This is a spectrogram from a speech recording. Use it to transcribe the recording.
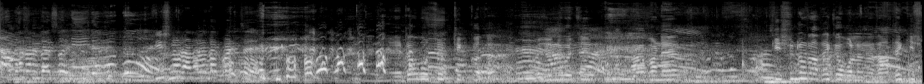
রাধা রাধা কৃষ্ণ রাধা রাধা করেছে। এটা অবশ্য ঠিক কথা। ওই জন্য বলছি আহ, মানে কৃষ্ণ রাধাকে বলে না রাধে কৃষ্ণ।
